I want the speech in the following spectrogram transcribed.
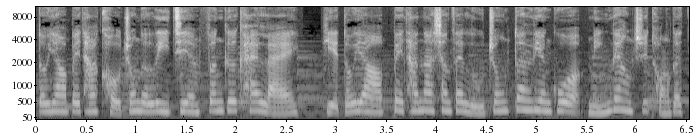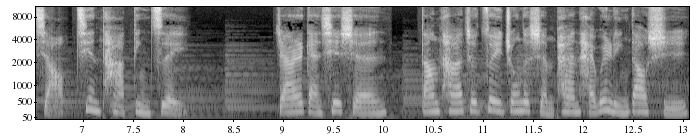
都要被他口中的利剑分割开来。也都要被他那像在炉中锻炼过明亮之铜的脚践踏定罪。然而感谢神，当他这最终的审判还未临到时，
